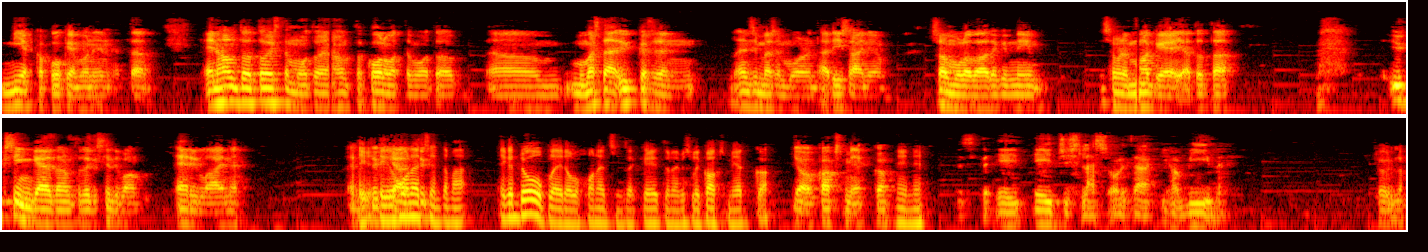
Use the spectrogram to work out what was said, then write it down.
miekka-Pokemonin, että en halua tuota toista muotoa, en halua tuota kolmatta muotoa. Ähm, mun mielestä tämä ykkösen, ensimmäisen muodon tämä design on, se on mulle vaan jotenkin niin semmoinen magea ja tota, yksinkertainen, mutta jotenkin silti vaan erilainen. Et Eikö tykkään- Honetsin tämä, eikö Doublade ollut Honetsin se kehittyneen, missä oli kaksi miekkaa? Joo, kaksi miekkaa, Niin, niin. Ja sitten A- Aegislash oli tää ihan viimeinen. kyllä.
